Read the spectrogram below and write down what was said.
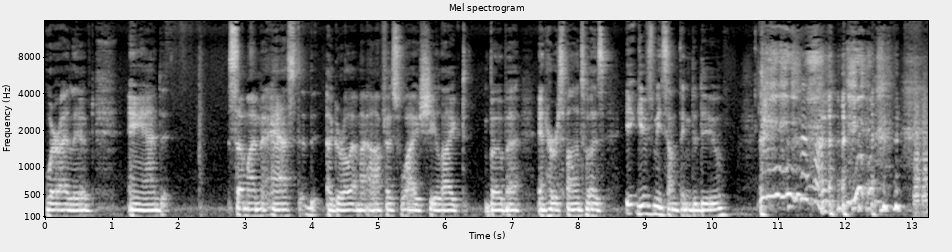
where I lived, and someone asked a girl at my office why she liked boba, and her response was, "It gives me something to do."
